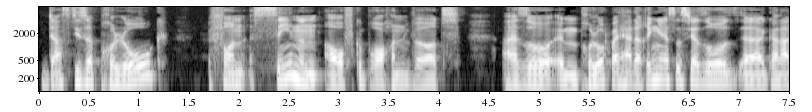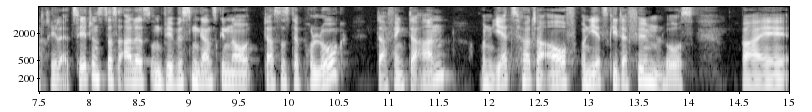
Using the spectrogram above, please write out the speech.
dass dieser Prolog von Szenen aufgebrochen wird. Also im Prolog bei Herr der Ringe ist es ja so, äh, Galadriel erzählt uns das alles und wir wissen ganz genau, das ist der Prolog, da fängt er an und jetzt hört er auf und jetzt geht der Film los. Bei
